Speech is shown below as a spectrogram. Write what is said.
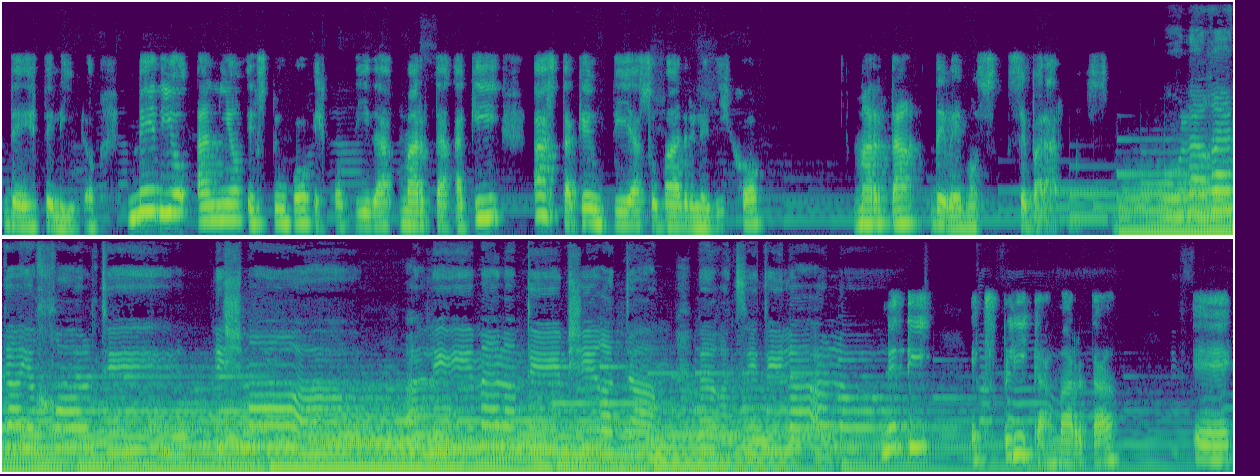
de este libro. Medio año estuvo escondida Marta aquí, hasta que un día su madre le dijo, Marta, debemos separarnos. Nettie explica a Marta eh,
